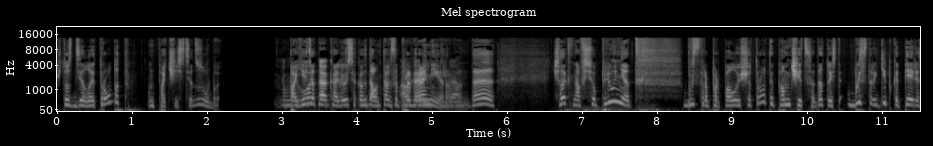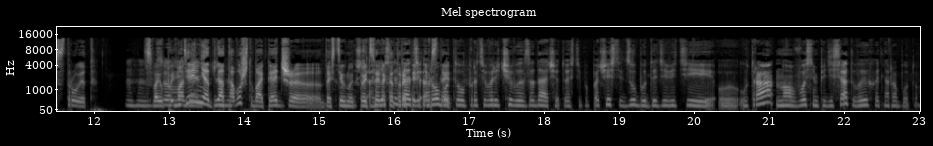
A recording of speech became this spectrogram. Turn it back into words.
Что сделает робот? Он почистит зубы. У Поедет на колесе, когда он так запрограммирован, да. Человек на все плюнет, быстро прополощет рот и помчится, да, то есть быстро, гибко перестроит Мгм, свое поведение модель. для Мгм. того, чтобы, опять же, достигнуть той Слушайте, а цели, если которая дать перед ним стоит. роботу противоречивые задачи, то есть, типа, почистить зубы до 9 э, утра, но в 8.50 выехать на работу.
